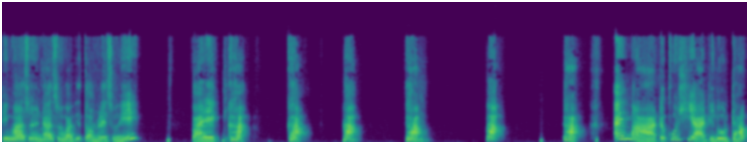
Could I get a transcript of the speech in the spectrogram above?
ဒီမှာဆိုရင်ဒါဆိုရင်ဘာဖြစ်သွားမလဲဆိုရင်ပါတယ်ခခခခခခအဲ့မှာတခုရှိရဒီလို dark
